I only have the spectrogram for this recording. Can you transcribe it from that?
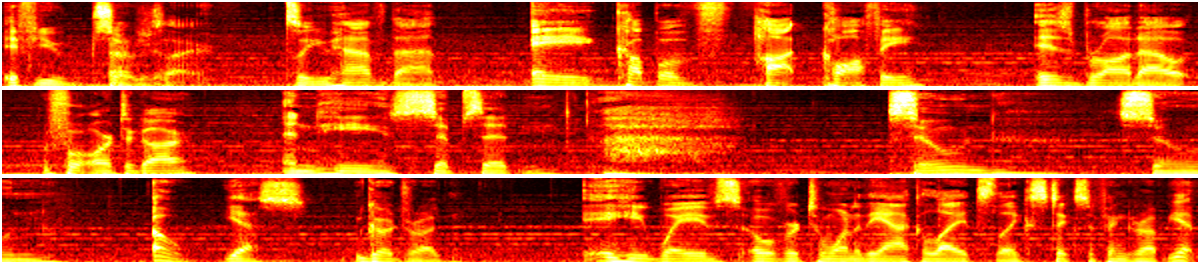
if you so Gotcha. desire. So you have that. A cup of hot coffee is brought out for Ortegar, and he sips it. And, ah, soon, soon. Oh yes, Gurdrug. He waves over to one of the acolytes, like sticks a finger up. Yep,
